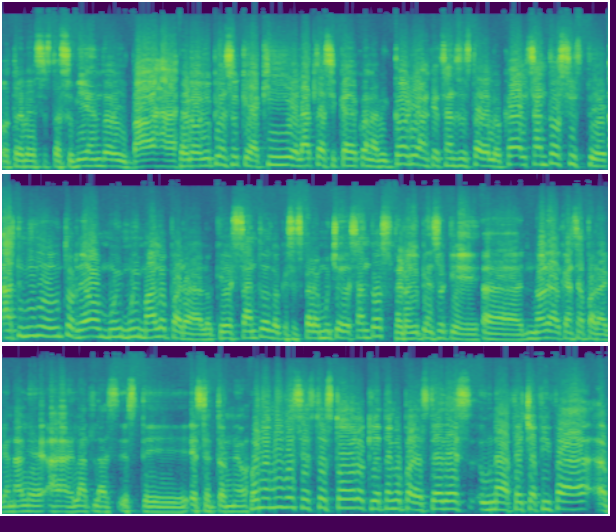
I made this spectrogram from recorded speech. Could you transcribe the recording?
otra vez está subiendo y baja, pero yo pienso que aquí el Atlas se queda con la victoria, aunque Santos está de local. Santos este, ha tenido un torneo muy, muy malo para lo que es Santos, lo que se espera mucho de Santos, pero yo pienso que uh, no le alcanza para ganarle al Atlas este, este torneo. Bueno, amigos, esto es todo lo que yo tengo para ustedes. Una fecha FIFA, uh,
